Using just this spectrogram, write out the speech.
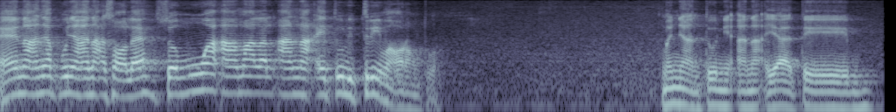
Enaknya punya anak soleh Semua amalan anak itu diterima orang tua. Menyantuni anak yatim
